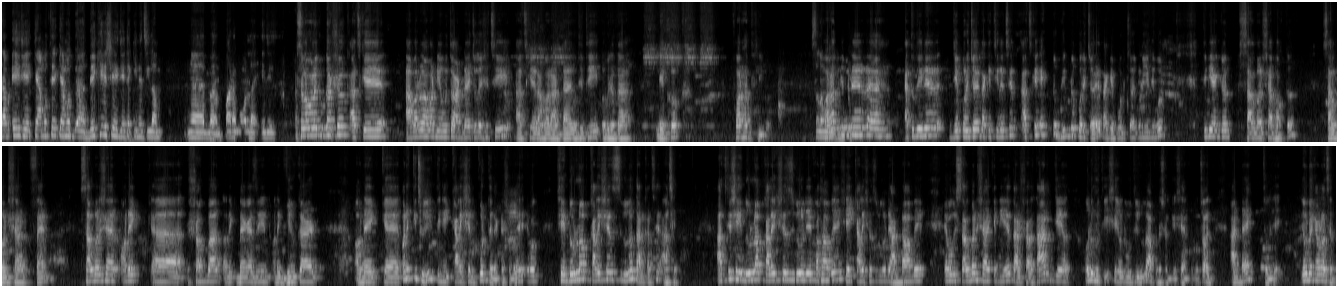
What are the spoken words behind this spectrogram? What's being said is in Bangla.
তারপর এই যে কেমন থেকে কেমন দেখে এসে যে এটা কিনেছিলাম পাড়া মহল্লায় এই যে আসসালামু আলাইকুম দর্শক আজকে আবারও আমার নিয়মিত আড্ডায় চলে এসেছি। আজকের আমার আড্ডায় অতিথি অভিনেতা লেখক ফরহাদ ফরহাদ লিমনের আহ, এতদিনের যে পরিচয়ে তাকে চিনেছেন আজকে একটু ভিন্ন পরিচয়ে তাকে পরিচয় করিয়ে দিব। তিনি একজন সালমান শাহ ভক্ত সালমান শাহর ফ্যান সালমান শাহের অনেক সংবাদ, অনেক ম্যাগাজিন অনেক ভিউ কার্ড অনেক অনেক কিছুই তিনি কালেকশন করতেন একটা সময়ে এবং সেই দুর্লভ কালেকশনসগুলো তার কাছে আছে। আজকে সেই দুর্লভ কালেকশনসগুলো নিয়ে কথা হবে, সেই কালেকশনসগুলো নিয়ে আড্ডা হবে এবং সালমান শাহকে নিয়ে তার তার যে অনুভূতি, সেই অনুভূতি গুলো আপনাদের সঙ্গে শেয়ার করব। চলেন, আড্ডায় চলে যাই। যেমন কেমন আছেন?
